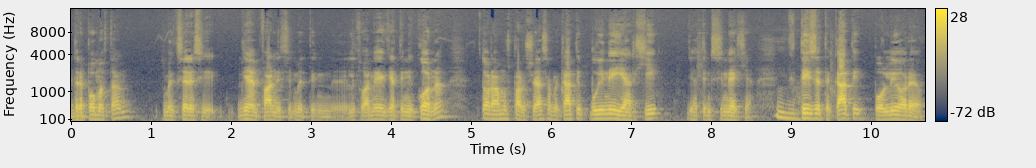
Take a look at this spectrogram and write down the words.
ντρεπόμασταν, με εξαίρεση μια εμφάνιση με την ε, Λιθουανία για την εικόνα. Τώρα όμως παρουσιάσαμε κάτι που είναι η αρχή για την συνέχεια. Χτίζεται κάτι πολύ ωραίο.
